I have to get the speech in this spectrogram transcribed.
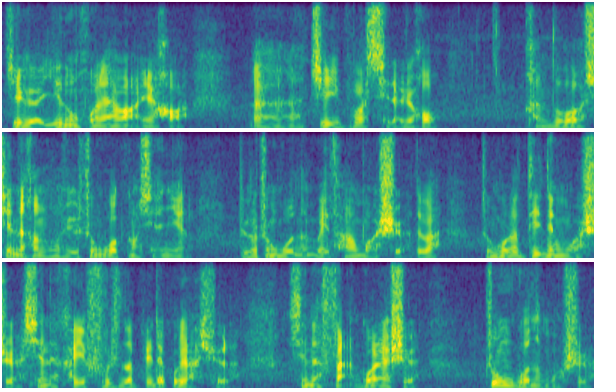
这个移动互联网也好，呃，这一波起来之后，很多现在很多东西中国更先进了。比如中国的美团模式，对吧？中国的滴滴模式现在可以复制到别的国家去了。现在反过来是中国的模式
